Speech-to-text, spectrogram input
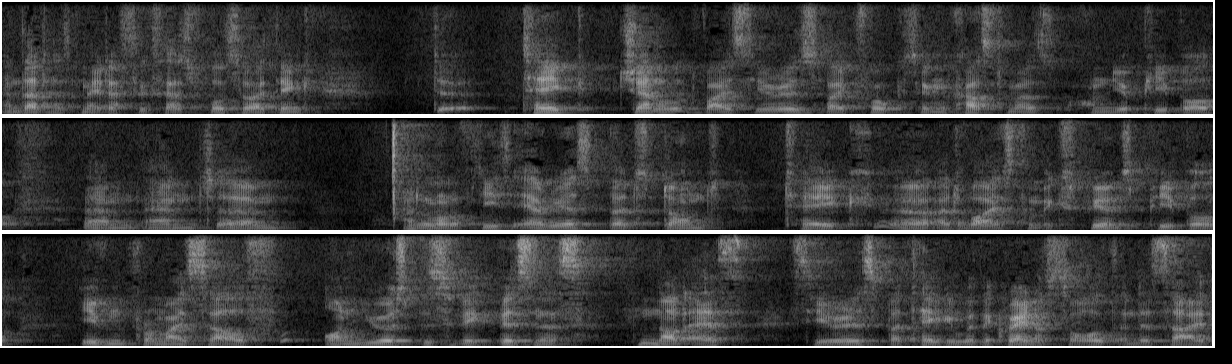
and that has made us successful. So I think take general advice serious, like focusing on customers, on your people, um, and um, a lot of these areas, but don't take uh, advice from experienced people, even from myself, on your specific business, not as serious, but take it with a grain of salt and decide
